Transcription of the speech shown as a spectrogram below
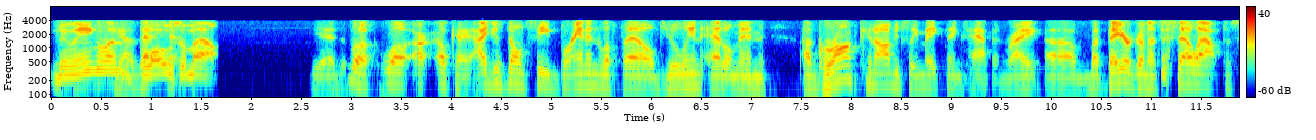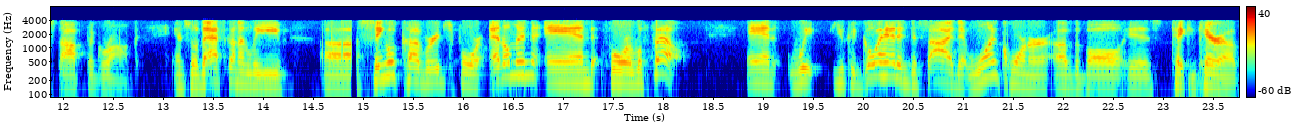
New England Yeah, that- blows that- them out. Yeah, look, well, uh, okay. I just don't see Brandon LaFell, Julian Edelman. Uh, Gronk can obviously make things happen, right? Uh, but they are going to sell out to stop the Gronk, and so that's going to leave uh, single coverage for Edelman and for LaFell. And we, you could go ahead and decide that one corner of the ball is taken care of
